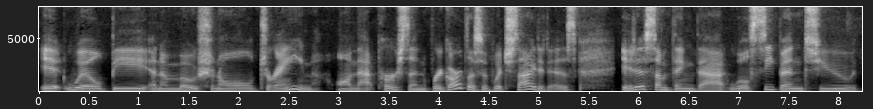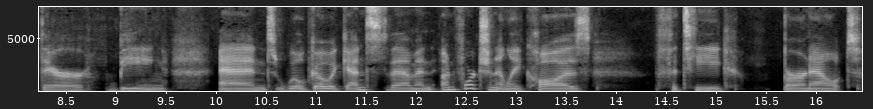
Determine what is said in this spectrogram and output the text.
It will be an emotional drain on that person, regardless of which side it is. It is something that will seep into their being and will go against them and unfortunately cause fatigue, burnout,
